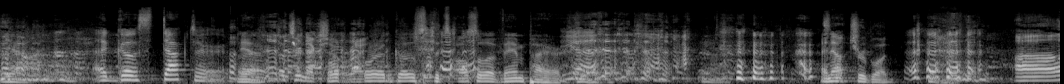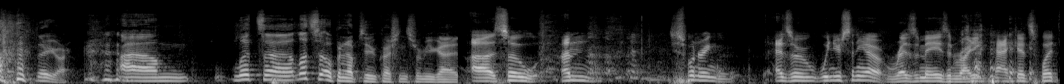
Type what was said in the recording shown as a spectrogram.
Yeah. a ghost doctor. or- Yeah. That's your next show, right? or a ghost that's also a vampire. Yeah. And now, Not True Blood. uh, there you are. Um, let's uh, let's open it up to questions from you guys. Uh, so I'm just wondering, as a when you're sending out resumes and writing packets, what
